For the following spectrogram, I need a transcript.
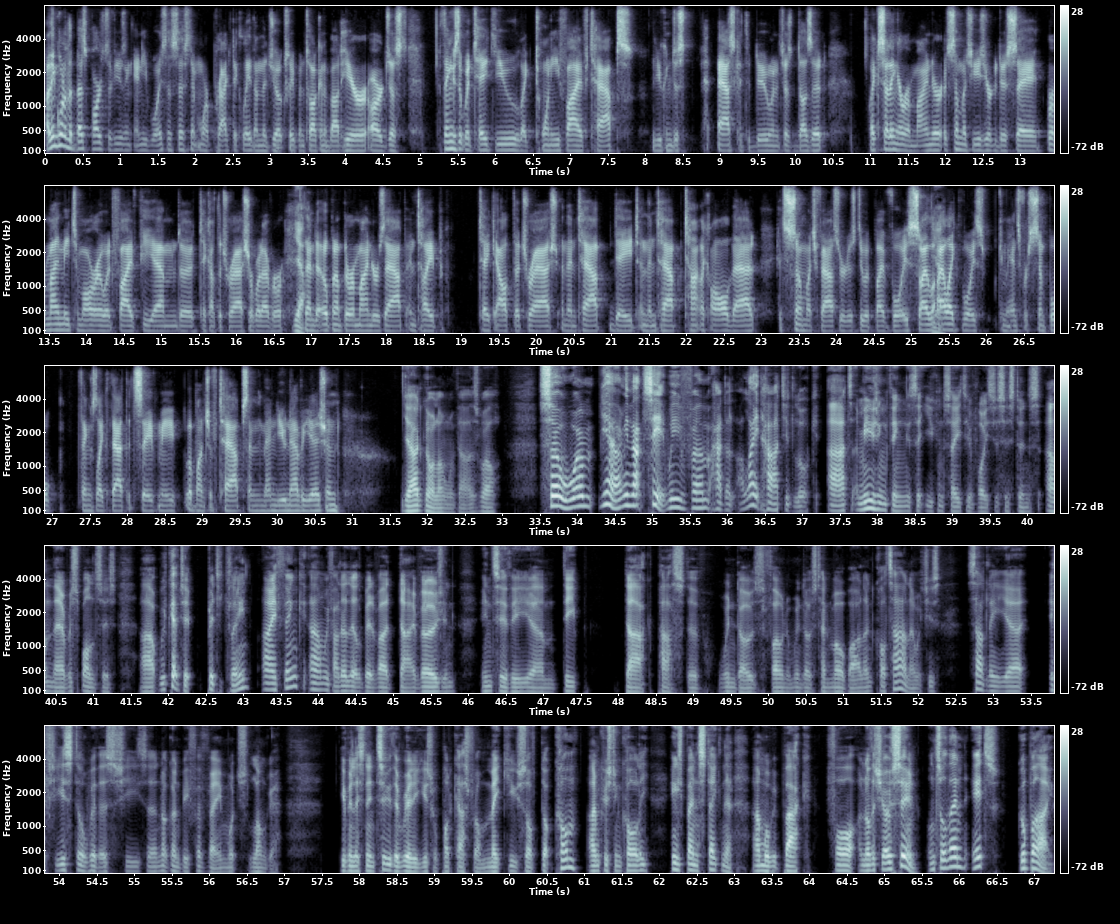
I think one of the best parts of using any voice assistant more practically than the jokes we've been talking about here are just things that would take you like 25 taps that you can just ask it to do and it just does it. Like setting a reminder, it's so much easier to just say, remind me tomorrow at 5 p.m. to take out the trash or whatever, Yeah. than to open up the reminders app and type, take out the trash and then tap date and then tap time, like all that. It's so much faster to just do it by voice. So I, Yeah. I like voice commands for simple things like that that save me a bunch of taps and menu navigation. Yeah, I'd go along with that as well. So, um, yeah, I mean, that's it. We've um, had a, light-hearted look at amusing things that you can say to voice assistants and their responses. Uh, we've kept it pretty clean, I think, and we've had a little bit of a diversion into the um, deep, dark past of Windows Phone and Windows 10 Mobile, and Cortana, which is sadly, uh, if she is still with us, she's uh, not going to be for very much longer. You've been listening to the really useful podcast from makeuseof.com. I'm Christian Cawley. He's Ben Stegner, and we'll be back for another show soon. Until then, it's goodbye.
